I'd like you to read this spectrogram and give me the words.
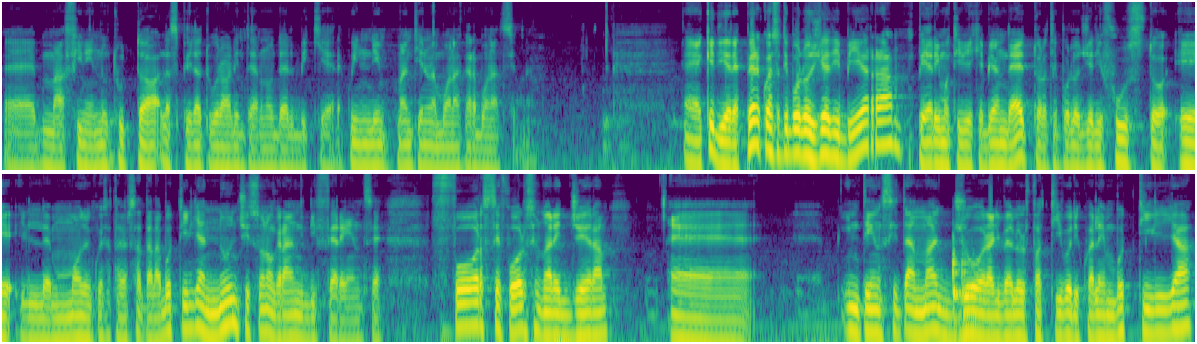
eh, ma finendo tutta la spilatura all'interno del bicchiere, quindi mantiene una buona carbonazione. Eh, che dire, per questa tipologia di birra, per i motivi che abbiamo detto, la tipologia di fusto e il modo in cui è stata versata la bottiglia, non ci sono grandi differenze. forse, forse una leggera eh, intensità maggiore a livello olfattivo di quella in bottiglia,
